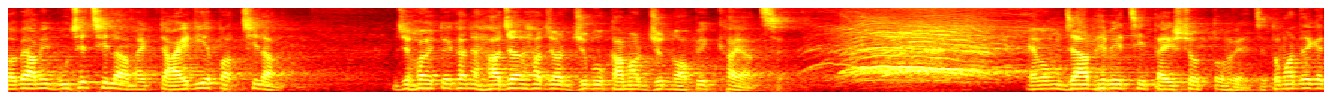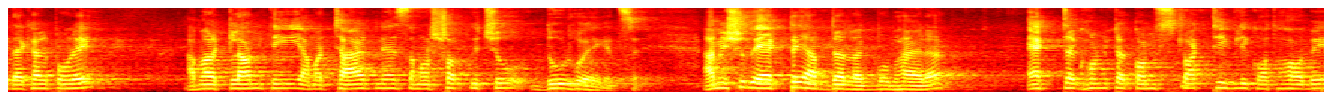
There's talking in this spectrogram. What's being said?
তবে আমি বুঝেছিলাম, একটা আইডিয়া পাচ্ছিলাম যে হয়তো এখানে হাজার হাজার যুবক আমার জন্য অপেক্ষায় আছে। এবং যা ভেবেছি তাই সত্য হয়েছে। তোমাদেরকে দেখার পরে আমার ক্লান্তি, আমার টায়ার্ডনেস আমার সব কিছু দূর হয়ে গেছে। আমি শুধু একটাই আবদার রাখব ভাইয়েরা একটা ঘণ্টা কনস্ট্রাকটিভলি কথা হবে।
